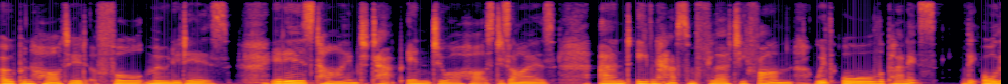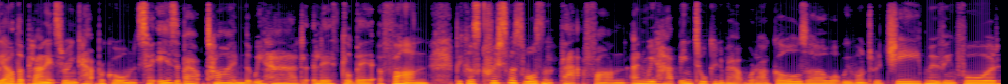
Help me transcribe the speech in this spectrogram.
open hearted full moon it is. It is time to tap into our heart's desires and even have some flirty fun with all the planets. The, all the other planets are in Capricorn, so it is about time that we had a little bit of fun because Christmas wasn't that fun. And we have been talking about what our goals are, what we want to achieve moving forward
